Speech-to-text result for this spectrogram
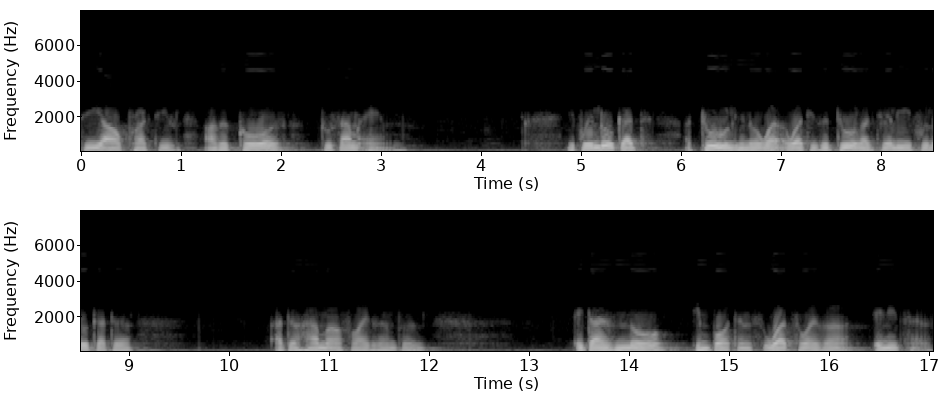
see our practice as a cause to some aim. If we look at a tool, you know, what, what is a tool actually? If we look at a at a hammer, for example, it has no importance whatsoever in itself.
